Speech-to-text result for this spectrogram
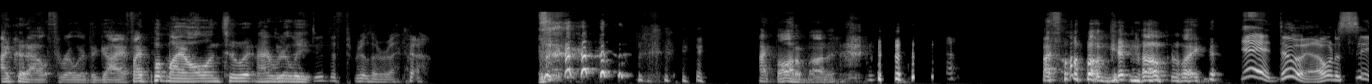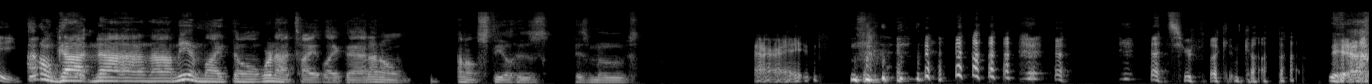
I could out thriller the guy if I put my all into it and I Do the- really do the Thriller right now. I thought about it. I thought about getting up and like Yeah, do it. I want to see. Do I don't got nah nah me and Mike don't we're not tight like that. I don't I don't steal his his moves. All right. That's your fucking cop out. Yeah.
